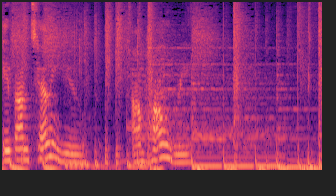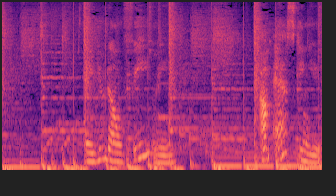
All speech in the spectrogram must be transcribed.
if I'm telling you I'm hungry and you don't feed me, I'm asking you,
